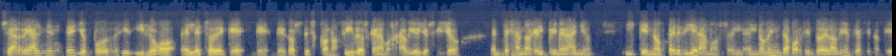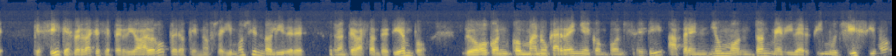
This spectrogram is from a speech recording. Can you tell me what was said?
O sea, realmente yo puedo decir, y luego el hecho de que de, dos desconocidos, que éramos Javi ellos y yo, empezando aquel primer año, y que no perdiéramos el, 90% de la audiencia, sino que, que sí, que es verdad que se perdió algo, pero que nos seguimos siendo líderes durante bastante tiempo. Luego con, con Manu Carreño y con Ponsetti aprendí un montón, me divertí muchísimo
